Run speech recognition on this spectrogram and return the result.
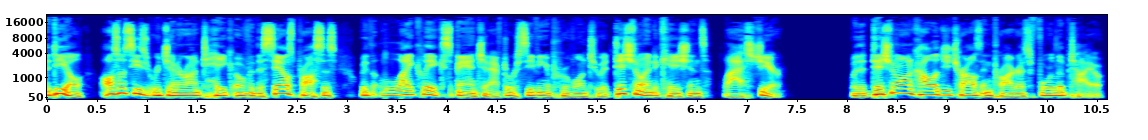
The deal also sees Regeneron take over the sales process with likely expansion after receiving approval into additional indications last year. With additional oncology trials in progress for Libtayo,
